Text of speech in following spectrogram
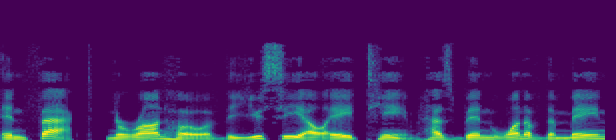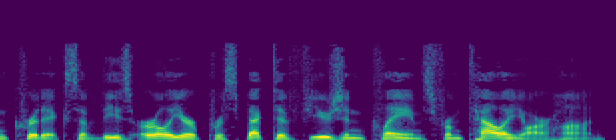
In fact, Naranjo of the UCLA team has been one of the main critics of these earlier prospective fusion claims from Taleyarkhan.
